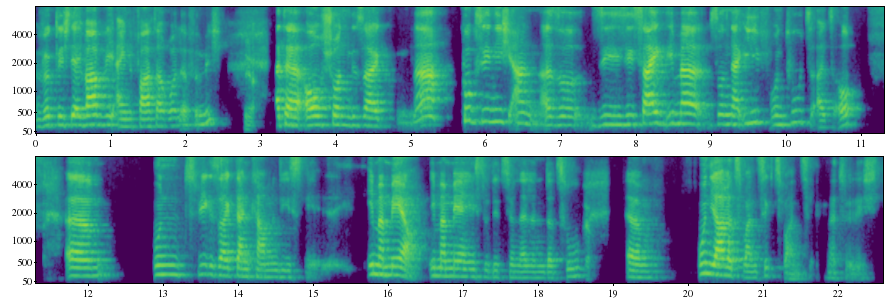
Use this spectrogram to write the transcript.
wirklich, der war wie eine Vaterrolle für mich. Ja. Hat er auch schon gesagt, na, guck sie nicht an. Also sie, sie zeigt immer so naiv und tut als ob. Ähm, und wie gesagt, dann kamen die immer mehr, immer mehr Institutionellen dazu. Ja. Ähm, und Jahre 2020 natürlich.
